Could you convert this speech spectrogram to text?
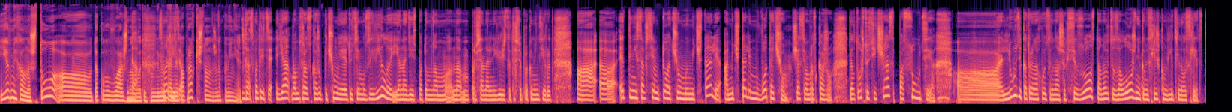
Ева Михайловна, что э, такого важного да. в этой фундаментальной смотрите, поправке, что она должна поменять? Да, смотрите, я вам сразу скажу, почему я эту тему заявила, и я надеюсь, потом нам, нам профессиональный юрист это все прокомментирует. А, а, это не совсем то, о чем мы мечтали, а мечтали мы вот о чем. Сейчас я вам расскажу. Дело в том, что сейчас, по сути, а, люди, которые находятся в наших СИЗО, становятся заложниками слишком длительного следствия.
